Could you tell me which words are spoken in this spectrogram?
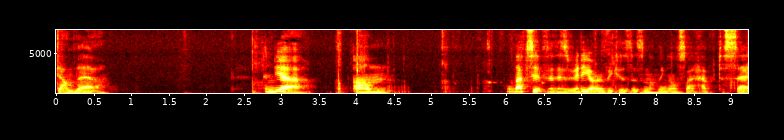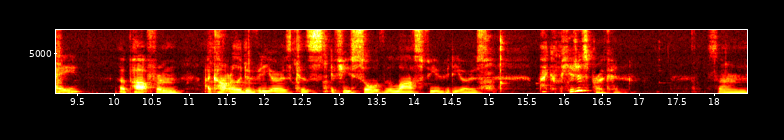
down there. And yeah, um, well that's it for this video because there's nothing else I have to say apart from I can't really do videos because if you saw the last few videos, my computer's broken. So.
